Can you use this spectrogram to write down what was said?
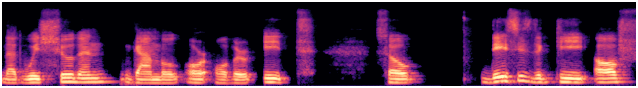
that we shouldn't gamble or overeat. So this is the key of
